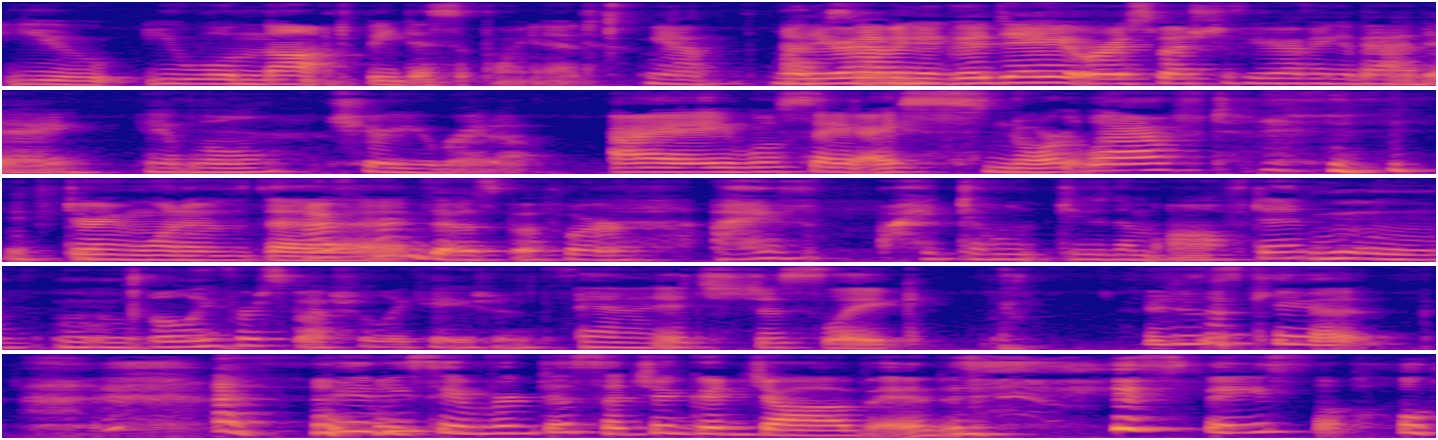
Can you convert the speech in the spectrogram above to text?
you you will not be disappointed. yeah, whether you're having a good day or especially if you're having a bad day, it will cheer you right up. I will say I snort laughed during one of the. I've heard those before. I've I don't do them often, Mm-mm, mm-mm. Only for special occasions. and it's just like I just can't. Andy Samberg does such a good job, and his face the whole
